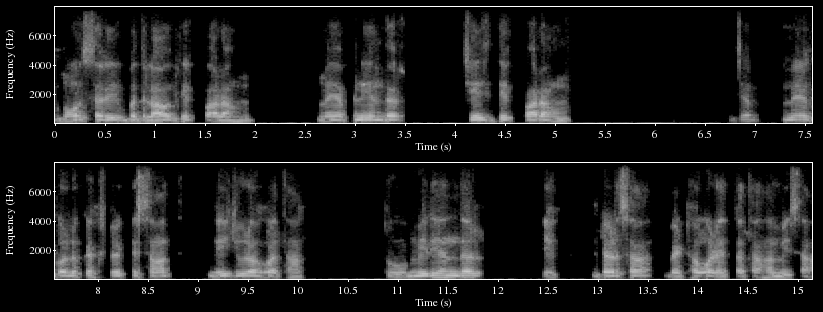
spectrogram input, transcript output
बहुत सारे बदलाव देख पा रहा हूँ। मैं अपने अंदर चेंज देख पा रहा हूँ। जब मैं गोलक एक्सप्रेस के साथ नहीं जुड़ा हुआ था तो मेरे अंदर एक डर सा बैठा हुआ रहता था हमेशा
